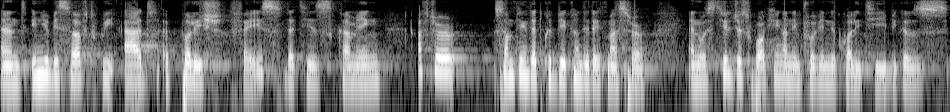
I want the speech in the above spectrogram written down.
And in Ubisoft, we add a polish phase that is coming after something that could be a candidate master. And we're still just working on improving the quality because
